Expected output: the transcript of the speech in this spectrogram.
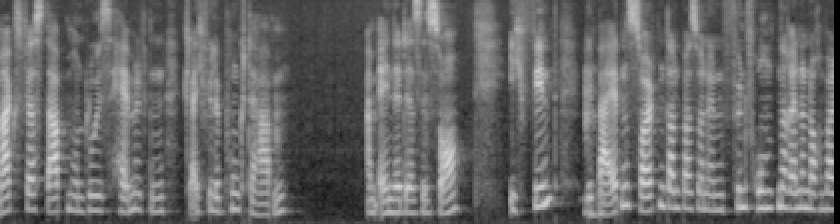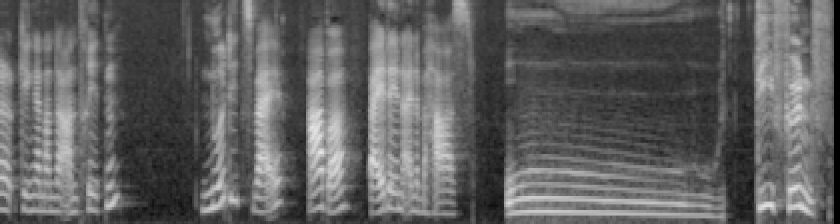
Max Verstappen und Lewis Hamilton gleich viele Punkte haben am Ende der Saison. Ich finde, die beiden sollten dann bei so einem Fünf-Runden-Rennen nochmal gegeneinander antreten. Nur die zwei, aber beide in einem Haas. Oh, die fünf,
